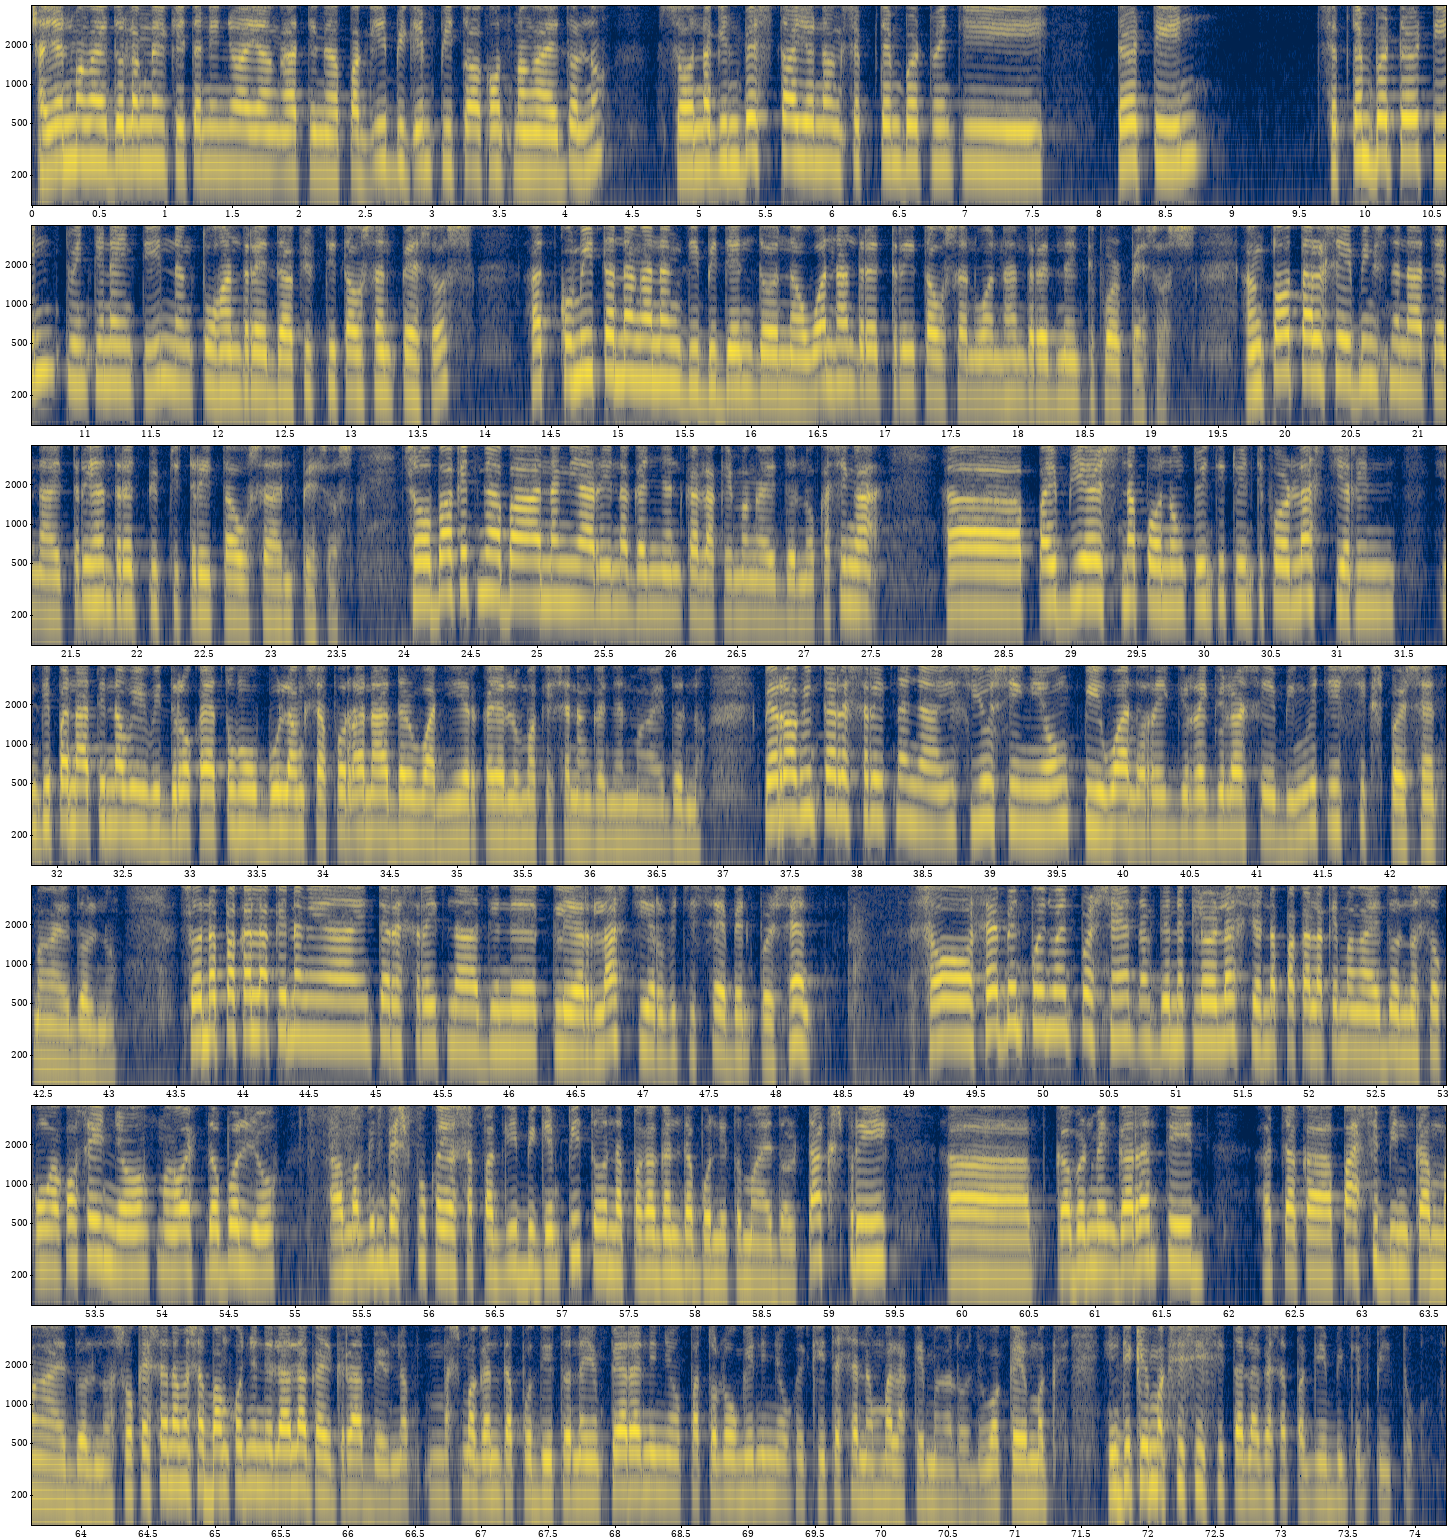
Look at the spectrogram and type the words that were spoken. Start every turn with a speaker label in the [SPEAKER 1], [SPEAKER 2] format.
[SPEAKER 1] Ayan mga idol lang nakikita ninyo ay ang ating ah, pag-ibig MP2 account mga idol no. So nag-invest tayo ng September 2013 September 13, 2019 ng 250,000 pesos at kumita na nga ng dividendo na 103,194 pesos. Ang total savings na natin ay 353,000 pesos. So bakit nga ba nangyari na ganyan kalaki mga idol no? Kasi nga 5 years na po nung 2024 last year hin- hindi pa natin nawi-withdraw kaya tumubo lang siya for another 1 year kaya lumaki siya ng ganyan mga idol no. Pero ang interest rate na niya is using yung P1 or reg- regular saving which is 6% mga idol no. So napakalaki ng uh, interest rate na dineclare last year which is 7%. So, 7.1% ang dineclare last year, napakalaki mga idol. No? So, kung ako sa inyo, mga OFW, ah, mag-invest po kayo sa pag-ibig MP2, napakaganda po nito mga idol. Tax-free, ah, government guaranteed, at saka passive income mga idol. No? So, kaysa naman sa bangko nyo nilalagay, grabe, na, mas maganda po dito na yung pera ninyo, patulogin ninyo, kikita siya ng malaki mga lodi. Huwag kayo mag, hindi kayo magsisisi talaga sa pag-ibig MP2.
